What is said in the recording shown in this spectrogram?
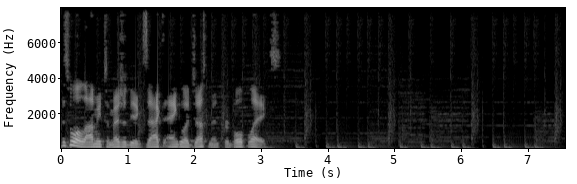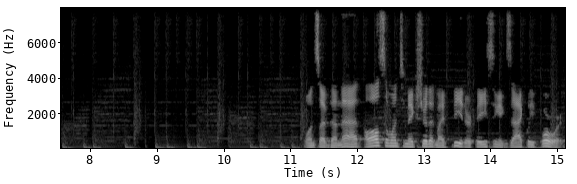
This will allow me to measure the exact angle adjustment for both legs. Once I've done that, I'll also want to make sure that my feet are facing exactly forward.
